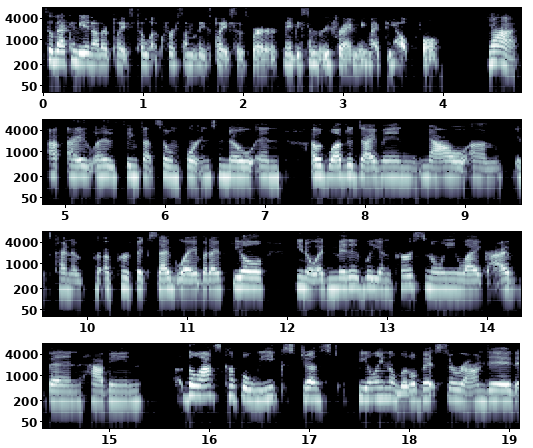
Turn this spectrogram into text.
so that can be another place to look for some of these places where maybe some reframing might be helpful. Yeah, I, I think that's so important to know. And I would love to dive in now. Um, it's kind of a perfect segue, but I feel, you know, admittedly and personally, like I've been having the last couple weeks just feeling a little bit surrounded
